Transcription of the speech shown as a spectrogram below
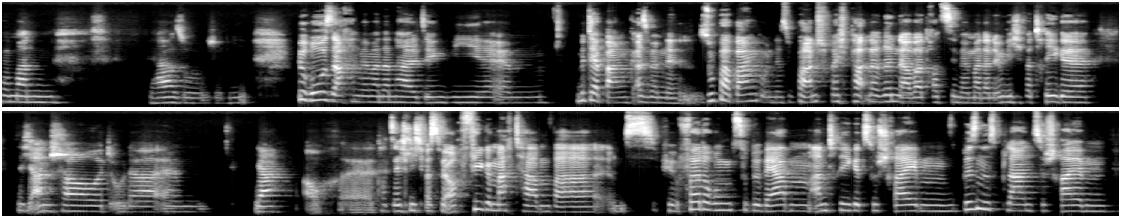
wenn man ja, so, so die Bürosachen, wenn man dann halt irgendwie ähm, mit der Bank, also wir haben eine super Bank und eine super Ansprechpartnerin, aber trotzdem, wenn man dann irgendwelche Verträge sich anschaut oder ähm, ja, auch äh, tatsächlich, was wir auch viel gemacht haben, war uns für Förderungen zu bewerben, Anträge zu schreiben, Businessplan zu schreiben.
